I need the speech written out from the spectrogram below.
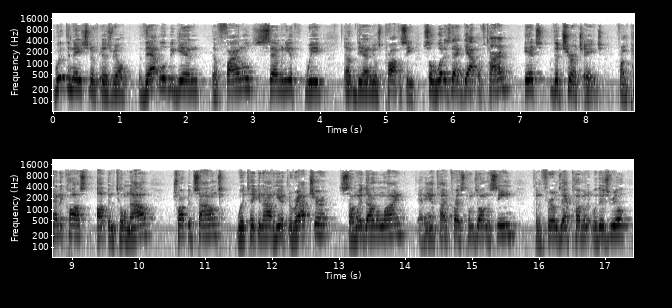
with the nation of Israel. That will begin the final 70th week of Daniel's prophecy. So, what is that gap of time? It's the church age. From Pentecost up until now, trumpet sounds, we're taken out here at the rapture. Somewhere down the line, that Antichrist comes on the scene, confirms that covenant with Israel,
